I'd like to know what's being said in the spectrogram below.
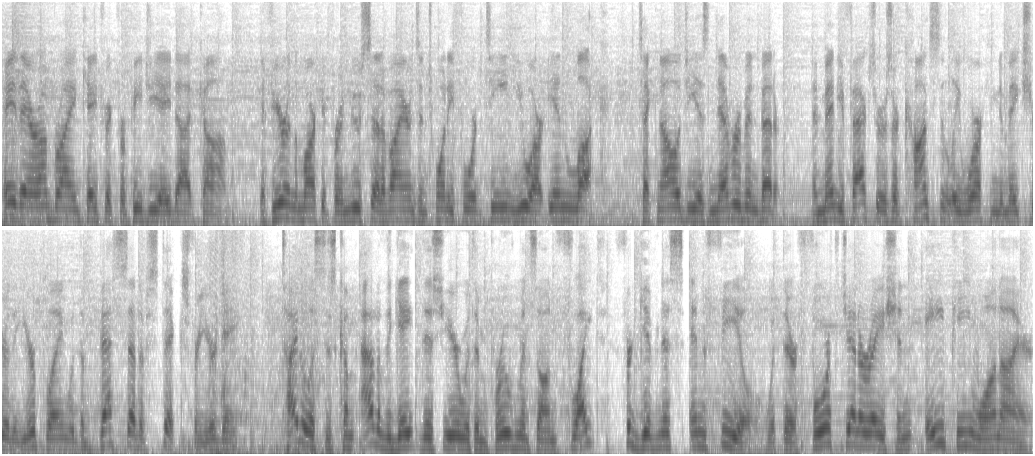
Hey there, I'm Brian Katrick for PGA.com. If you're in the market for a new set of irons in 2014, you are in luck. Technology has never been better, and manufacturers are constantly working to make sure that you're playing with the best set of sticks for your game. Titleist has come out of the gate this year with improvements on flight, forgiveness, and feel with their fourth generation AP1 iron.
